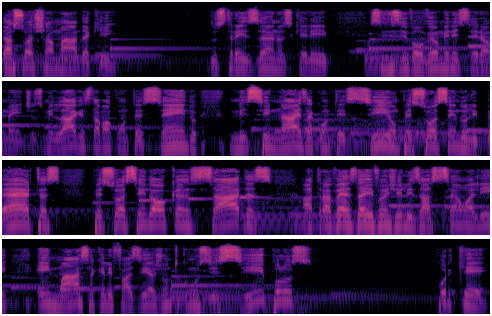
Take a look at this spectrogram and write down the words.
da sua chamada aqui, dos três anos que ele se desenvolveu ministerialmente. Os milagres estavam acontecendo, sinais aconteciam, pessoas sendo libertas, pessoas sendo alcançadas através da evangelização ali em massa que ele fazia junto com os discípulos. Por quê?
